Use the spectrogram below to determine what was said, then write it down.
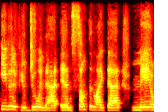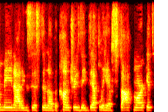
even if you're doing that, and something like that may or may not exist in other countries, they definitely have stock markets,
